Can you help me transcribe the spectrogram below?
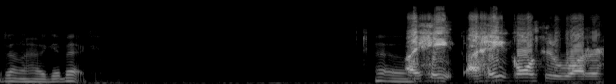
I don't know how to get back. Uh oh. I hate I hate going through the water.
